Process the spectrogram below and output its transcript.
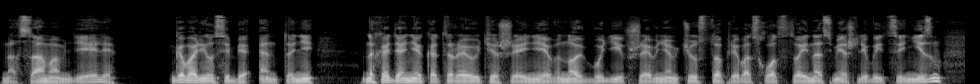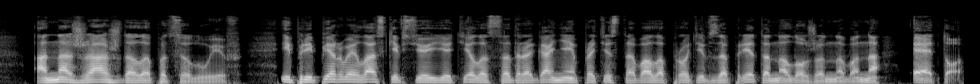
«На самом деле», — говорил себе Энтони, находя некоторое утешение, вновь будившее в нем чувство превосходства и насмешливый цинизм, — она жаждала поцелуев, и при первой ласке все ее тело с содроганием протестовало против запрета, наложенного на это.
